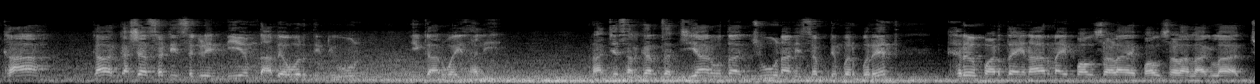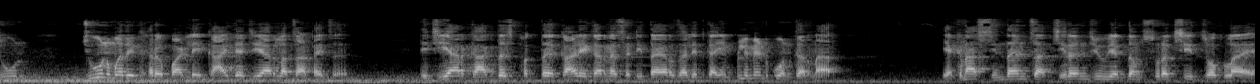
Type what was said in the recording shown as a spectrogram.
का का कशासाठी सगळे नियम धाब्यावरती ठेवून ही कारवाई झाली? राज्य सरकारचा जी आर होता जून आणि सप्टेंबर पर्यंत. घरं पाडता येणार नाही. पावसाळा आहे पावसाळा लागला. जून जून मध्ये घरं पाडले. काय त्या जी ला चाटायचं? ते जी आर कागदच फक्त काळे करण्यासाठी तयार झालेत का? इम्प्लिमेंट कोण करणार? एकनाथ शिंदेचा चिरंजीव एकदम सुरक्षित झोपलाय.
